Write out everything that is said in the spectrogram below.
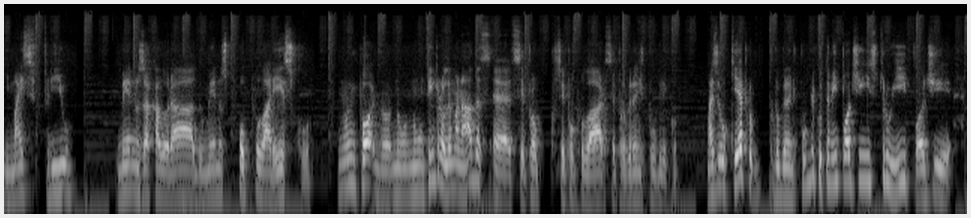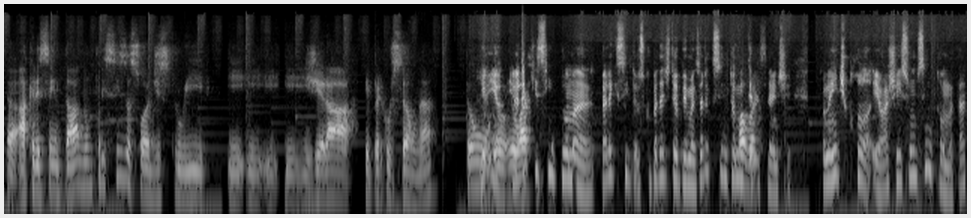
e mais frio, menos acalorado, menos popularesco. Não importa, não, não tem problema nada é, ser, pro, ser popular, ser para o grande público. Mas o que é para o grande público também pode instruir, pode é, acrescentar, não precisa só destruir e, e, e, e gerar repercussão, né? Então, e, eu, eu olha acho... que sintoma, olha que sintoma, desculpa até te interromper, mas olha que sintoma interessante. Quando a gente coloca, eu acho isso um sintoma, tá?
